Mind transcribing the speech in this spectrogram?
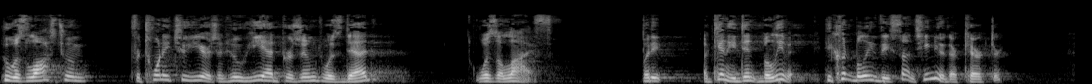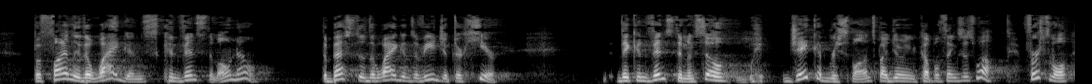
who was lost to him for 22 years and who he had presumed was dead was alive. But he, again, he didn't believe it. He couldn't believe these sons. He knew their character. But finally the wagons convinced him, oh no, the best of the wagons of Egypt are here. They convinced him. And so Jacob responds by doing a couple things as well. First of all,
